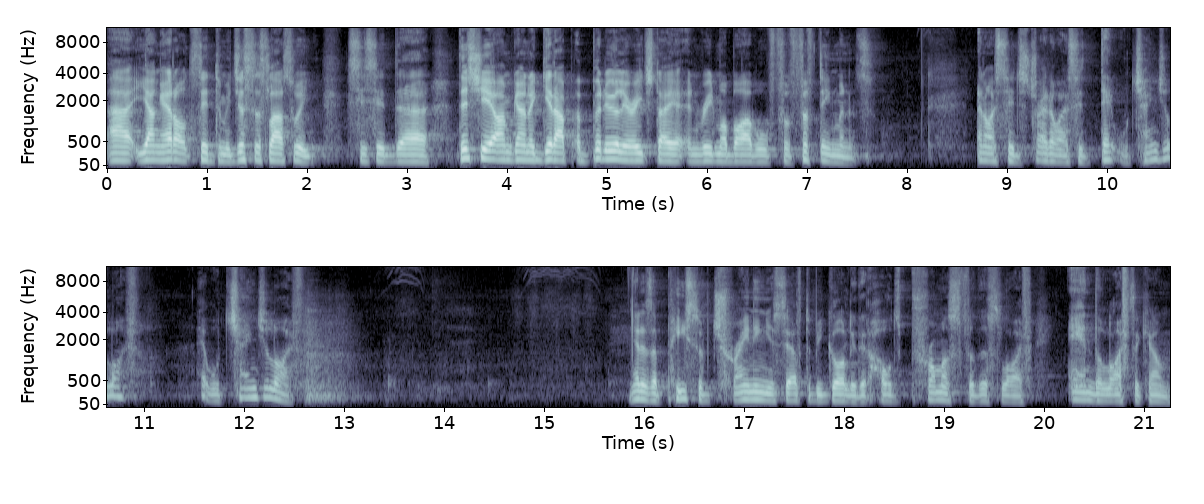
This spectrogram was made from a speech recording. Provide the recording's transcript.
uh, young adults said to me just this last week, she said, uh, This year I'm going to get up a bit earlier each day and read my Bible for 15 minutes. And I said straight away, I said, that will change your life. That will change your life. That is a piece of training yourself to be godly that holds promise for this life and the life to come.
